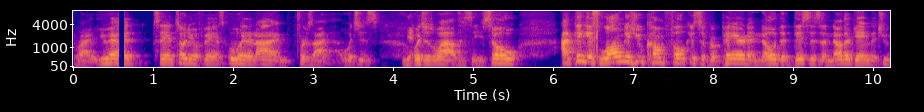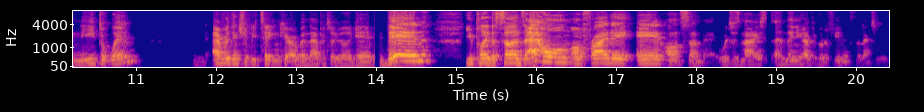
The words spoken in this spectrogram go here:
Right. You had San Antonio fans oohing and eyeing for Zion, which is yeah. which is wild to see. So I think as long as you come focused and prepared and know that this is another game that you need to win, everything should be taken care of in that particular game. Then you play the Suns at home on Friday and on Sunday, which is nice. And then you have to go to Phoenix the next week.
